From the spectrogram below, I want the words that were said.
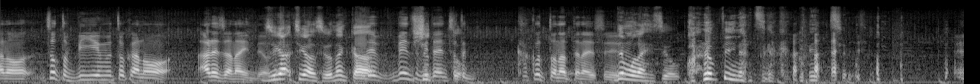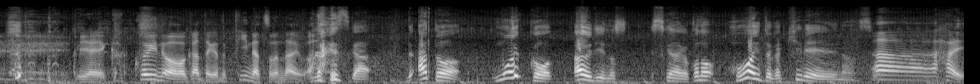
あのちょっと BM とかのあれじゃないんだよね。違う違うんですよ。なんかでベンツみたいにちょっとカクッとなってないし。でもないんですよ。このピーナッツがかっこいいんですよ。いやいやかっこいいのは分かったけどピーナッツはないわ。ないですか？であともう一個アウディの好きなのがこのホワイトが綺麗なんですよ。あああはい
